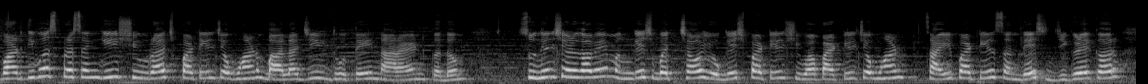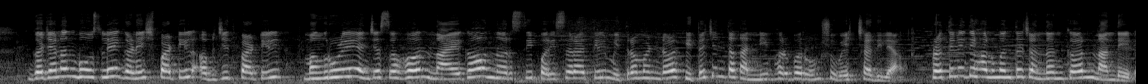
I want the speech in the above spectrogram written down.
वाढदिवस प्रसंगी शिवराज पाटील चव्हाण बालाजी धोते नारायण कदम सुनील शेळगावे मंगेश बच्छाव योगेश पाटील शिवा पाटील चव्हाण साई पाटील संदेश जिगळेकर गजानन भोसले गणेश पाटील अभिजित पाटील मंगरुळे यांच्यासह नायगाव नरसी परिसरातील मित्रमंडळ हितचिंतकांनी भरभरून शुभेच्छा दिल्या. प्रतिनिधी हनुमंत चंदनकर नांदेड.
